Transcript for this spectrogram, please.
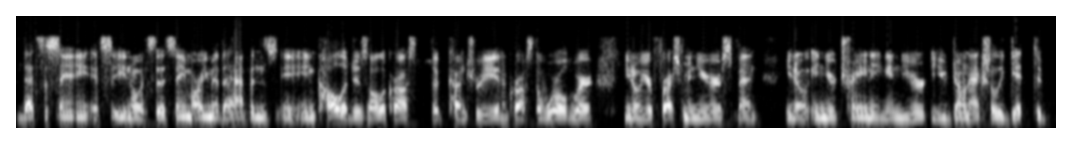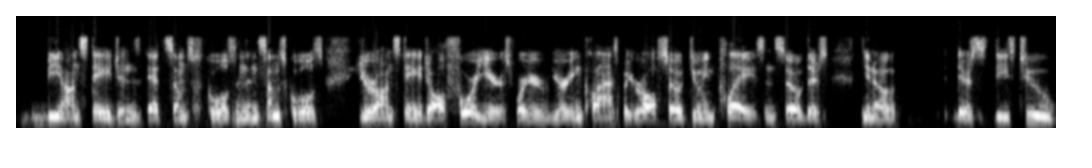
that's the same. It's you know it's the same argument that happens in, in, colleges all across the country and across the world, where you know your freshman year is spent you know in your training and you're you don't actually get to be on stage in, at some schools, and then some schools you're on stage all four years, where you're you're in class but you're also doing plays, and so there's you know there's these two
